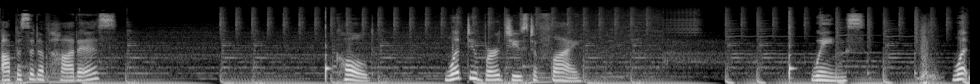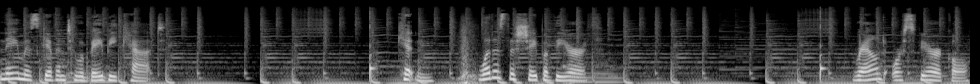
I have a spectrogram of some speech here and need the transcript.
Opposite of hot is? Cold. What do birds use to fly? Wings. What name is given to a baby cat? Kitten. What is the shape of the earth? Round or spherical?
